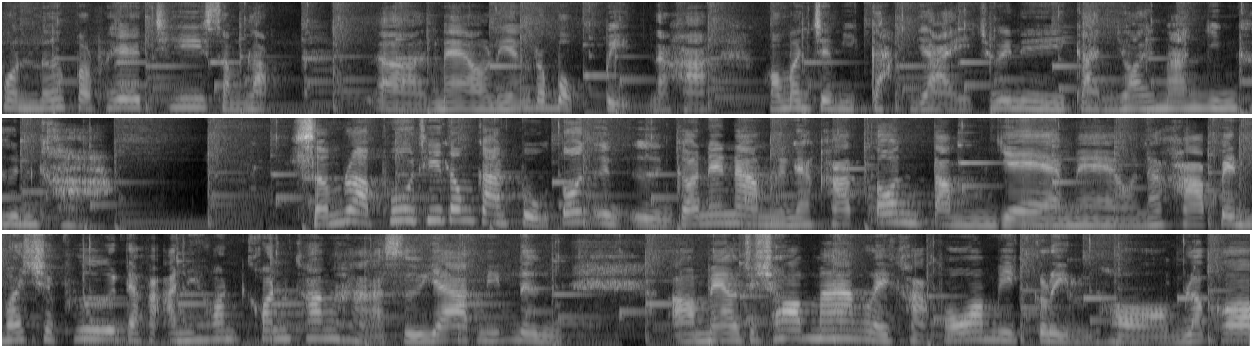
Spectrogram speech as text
คนเลือกประเภทที่สำหรับแมวเลี้ยงระบบปิดนะคะ เพราะมันจะมีกากใยช่วยในการย่อยมากยิ่งขึ้นค่ะสำหรับผู้ที่ต้องการปลูกต้นอื่นๆ ก็แนะนำเลยนะคะ ต้นตำแยแมวนะคะ เป็นวัชพืชนะคะ อันนี้ค่อนค่อนข้างหาซื้อยากนิดนึงแมวจะชอบมากเลยค่ะ เพราะว่ามีกลิ่นหอมแล้วก็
